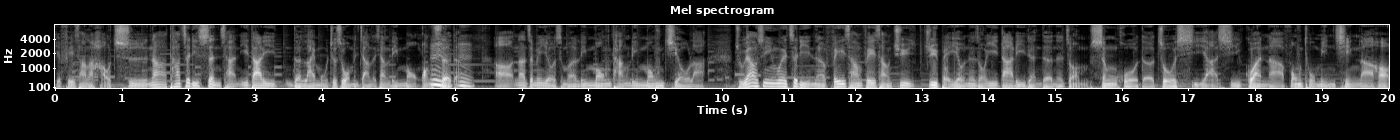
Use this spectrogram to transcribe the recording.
也非常的好吃。那它这里盛产意大利的莱姆，就是我们讲的像柠檬黄色的，嗯，嗯啊，那这边有什么柠檬糖、柠檬酒啦，主要是因为这里呢非常非常具具备有那种意大利人的那种生活的作息啊、习惯啊、风土民情啦，哈。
